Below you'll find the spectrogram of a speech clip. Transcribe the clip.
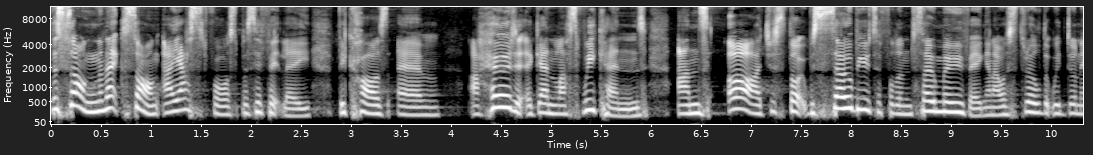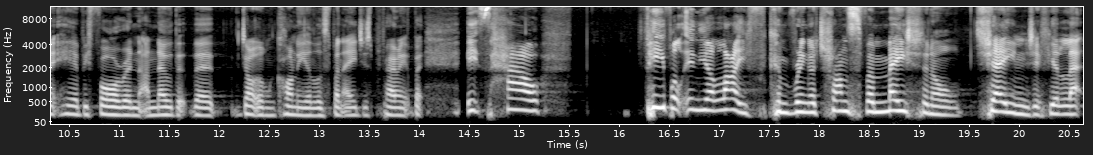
The song, the next song, I asked for specifically because um, I heard it again last weekend, and oh, I just thought it was so beautiful and so moving, and I was thrilled that we'd done it here before, and I know that the John and Connie have spent ages preparing it, but it's how people in your life can bring a transformational change if you let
